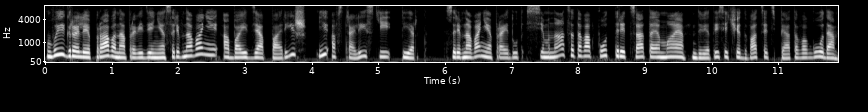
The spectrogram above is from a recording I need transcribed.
выиграли право на проведение соревнований, обойдя Париж и австралийский Перт. Соревнования пройдут с 17 по 30 мая 2025 года.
